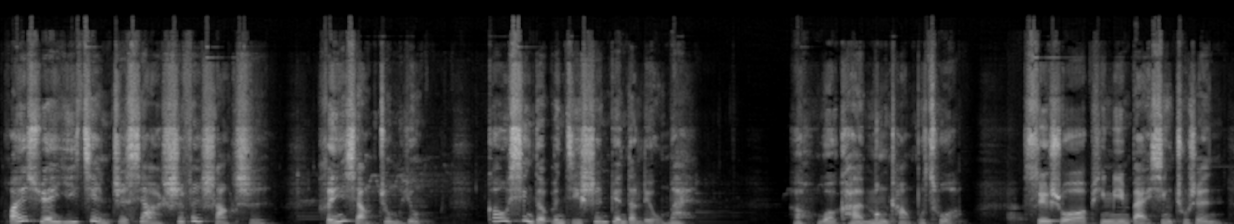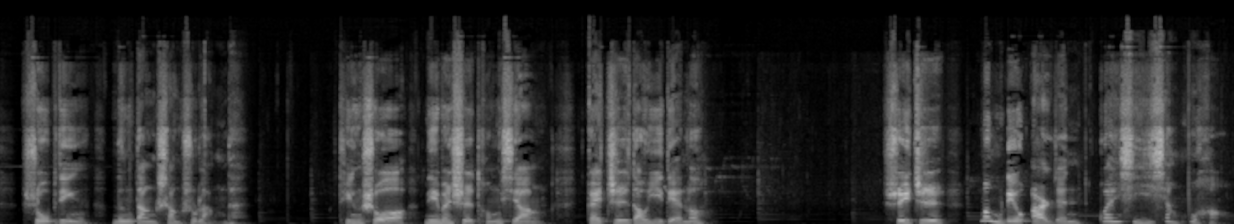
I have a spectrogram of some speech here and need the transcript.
桓玄一见之下十分赏识，很想重用，高兴地问及身边的刘迈：“啊，我看孟昶不错，虽说平民百姓出身，说不定能当尚书郎呢。听说你们是同乡。”该知道一点喽。谁知孟刘二人关系一向不好。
